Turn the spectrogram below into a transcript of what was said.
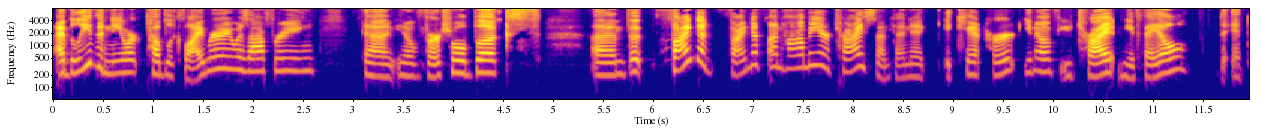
I believe the New York Public Library was offering, uh, you know, virtual books. Um, but find a find a fun hobby or try something. It it can't hurt. You know, if you try it and you fail, it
